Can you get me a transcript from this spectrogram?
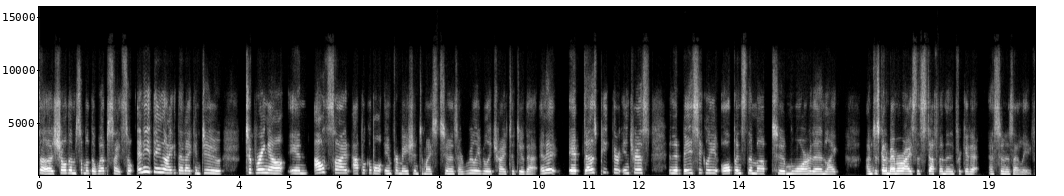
uh, show them some of the websites. So anything I, that I can do to bring out in outside applicable information to my students, I really, really try to do that. And it, it does pique their interest and it basically opens them up to more than like, I'm just going to memorize this stuff and then forget it as soon as I leave.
